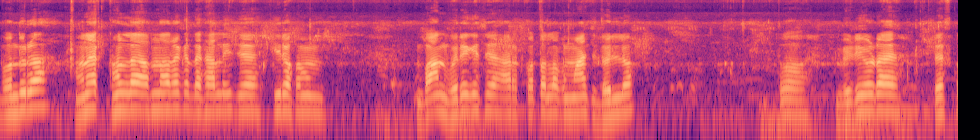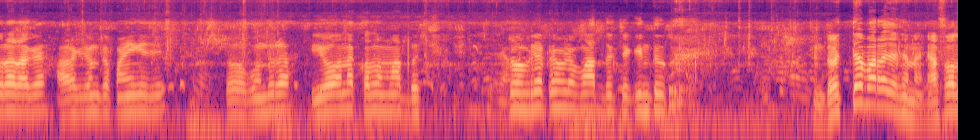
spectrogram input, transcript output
বন্ধুরা অনেকক্ষণ লে আপনাদেরকে দেখালি যে কীরকম বান ভরে গেছে আর কত লোক মাছ ধরলো তো ভিডিওটা শেষ করার আগে আরেকজনকে পাই গেছি তো বন্ধুরা ইও অনেক কলম মাছ ধরছে টমড়ে টমড়ে মাছ ধরছে কিন্তু ধরতে পারা যাচ্ছে না আসল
